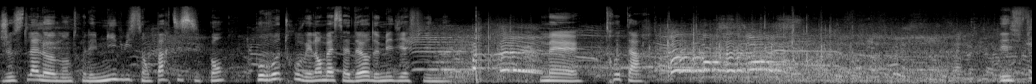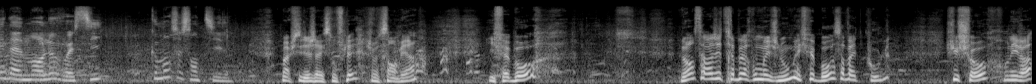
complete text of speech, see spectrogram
je slalom entre les 1800 participants pour retrouver l'ambassadeur de Mediafine. Mais trop tard. Et finalement, le voici. Comment se sent-il Moi, je suis déjà essoufflé, je me sens bien. Il fait beau. Non, ça va, j'ai très peur pour mes genoux, mais il fait beau, ça va être cool. Je suis chaud, on y va.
